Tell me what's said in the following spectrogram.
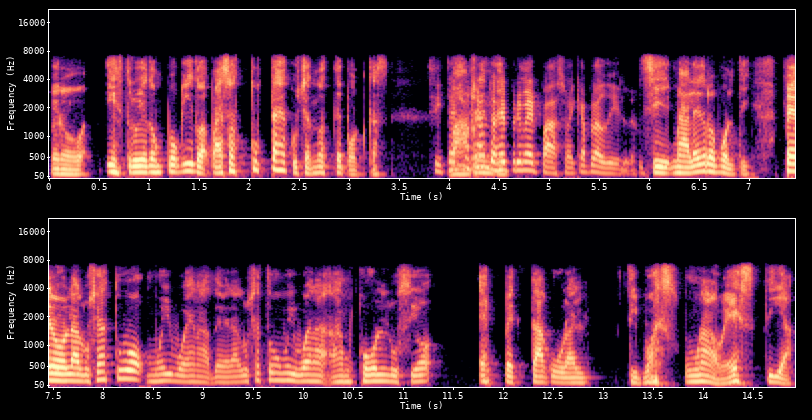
Pero instruyete un poquito. Para eso tú estás escuchando este podcast. Si está escuchando es el primer paso, hay que aplaudirlo. Sí, me alegro por ti. Pero la lucha estuvo muy buena. De verdad, la lucha estuvo muy buena. Adam Cole lució espectacular. Tipo, es una bestia.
